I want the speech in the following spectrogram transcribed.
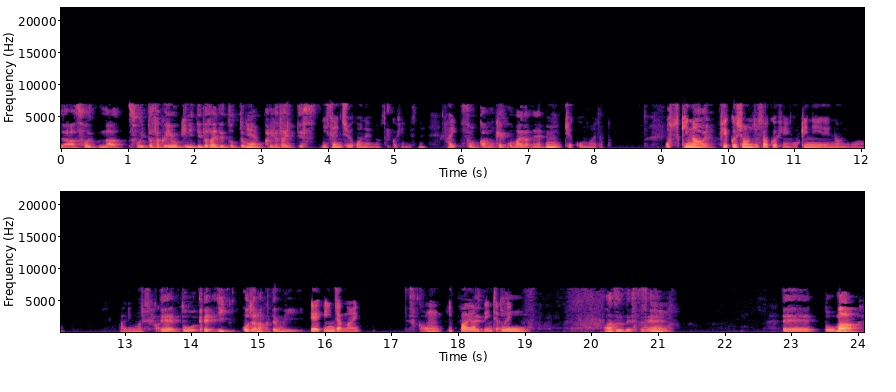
いやそんな、そういった作品を気に入っていただいてとってねもありがたいです。2015年の作品ですね。はい。そっか、もう結構前だね。うん、結構前だと。お好きなフはいィクションズ作品、お気に入りなのはありますか？えっ、と、え、一個じゃなくてもいいえ、いいんじゃない？ですか？うん、いっぱいあっていいんじゃない、えっと、まずですうね、ん。えっと、まあ、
